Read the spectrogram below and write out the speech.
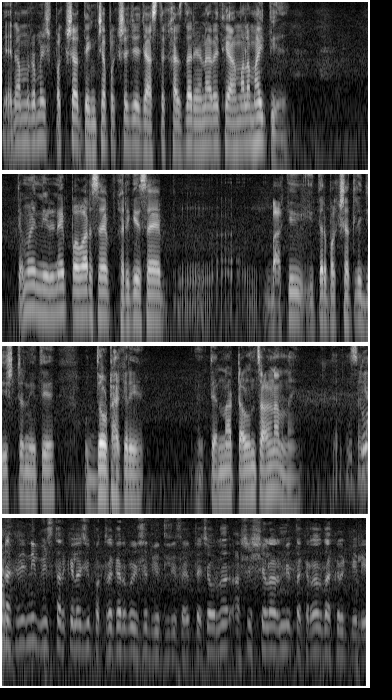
जयराम रमेश पक्षात त्यांच्या पक्षाचे जास्त खासदार येणार आहेत हे आम्हाला माहिती आहे. त्यामुळे निर्णय पवारसाहेब खरगेसाहेब साहेब बाकी इतर पक्षातले ज्येष्ठ नेते उद्धव ठाकरे त्यांना टाळून चालणार नाही. उद्धव ठाकरेंनी वीस तारखेला जी पत्रकार परिषद घेतली साहेब त्याच्यावरनं आशिष शेलारांनी तक्रार दाखल केली.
